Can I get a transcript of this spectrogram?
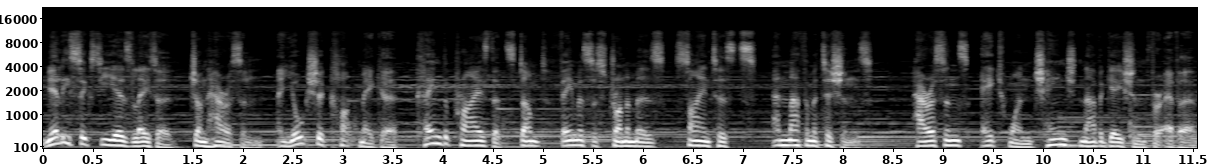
Nearly 60 years later, John Harrison, a Yorkshire clockmaker, claimed the prize that stumped famous astronomers, scientists, and mathematicians. Harrison's H1 changed navigation forever.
